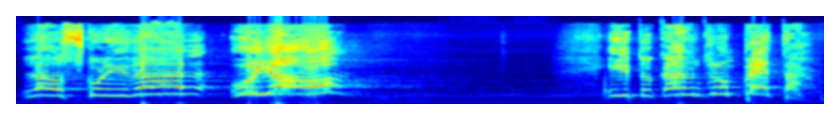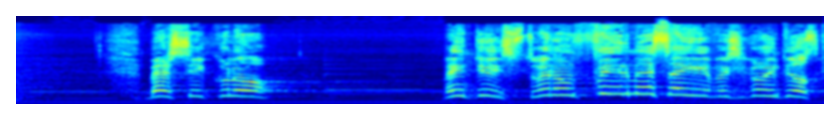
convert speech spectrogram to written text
La oscuridad huyó y tocaron trompeta. Versículo 21. Estuvieron firmes ahí, versículo 22.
